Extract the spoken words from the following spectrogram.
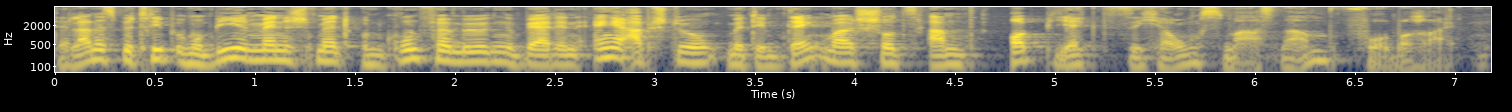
Der Landesbetrieb Immobilienmanagement und Grundvermögen werde in enger Abstimmung mit dem Denkmalschutzamt Objektsicherungsmaßnahmen vorbereiten.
